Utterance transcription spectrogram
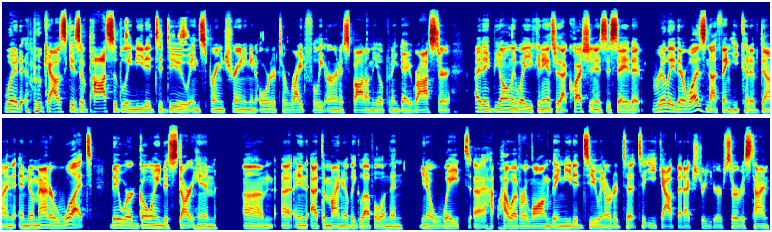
would Bukauskas have possibly needed to do in spring training in order to rightfully earn a spot on the opening day roster? I think the only way you can answer that question is to say that really there was nothing he could have done, and no matter what, they were going to start him um, uh, in at the minor league level, and then you know wait uh, h- however long they needed to in order to to eke out that extra year of service time.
